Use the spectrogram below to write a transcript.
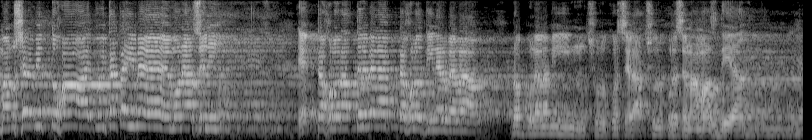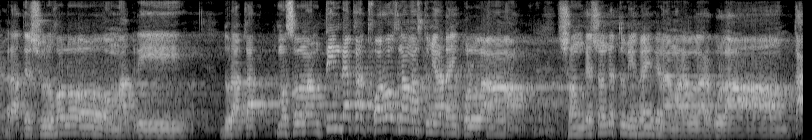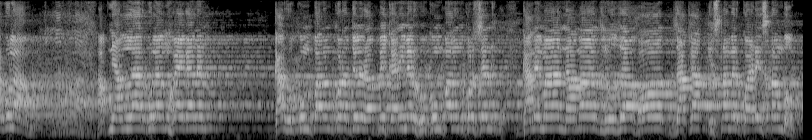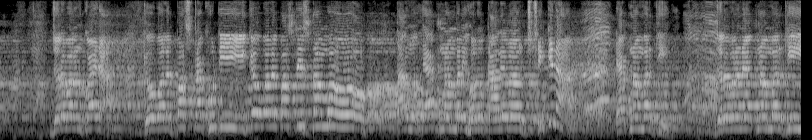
মানুষের মৃত্যু হয় দুইটা টাইমে মনে আসেনি। একটা হলো রাতের বেলা, একটা হলো দিনের বেলা। রব্বুল আলামিন শুরু করছে, রাত শুরু করেছে নামাজ দিয়া। রাতের শুরু হলো মাগরিব। দুরাকাত মুসলমান, তিন রাকাত ফরজ নামাজ তুমি আদায় করলাম সঙ্গে সঙ্গে তুমি হয়ে গেলে আমার আল্লাহর গোলাম। কার গোলাম? আপনি আল্লাহর গোলাম হয়ে গেলেন। কার হুকুম পালন করার জন্য রব্বি কারিমের হুকুম পালন করছেন? কালেমা, নামাজ, রোজা, হজ জাকাত ইসলামের কয়টা স্তম্ভ? জোরে বলেন কয়টা? কেউ বলে পাঁচটা খুঁটি, কেউ বলে পাঁচটি স্তম্ভ। তার মধ্যে এক নাম্বারই হলো কালেমা, ঠিক কি না এক নাম্বার কি? জোরে বলেন এক নাম্বার কি?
